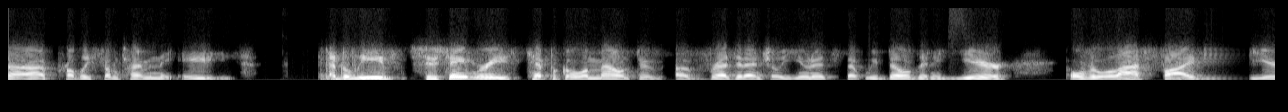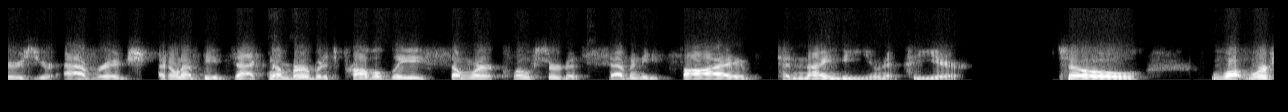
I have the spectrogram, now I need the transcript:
uh, probably sometime in the 80s. I believe Sault Ste. Marie's typical amount of, of residential units that we build in a year over the last five years, your average, I don't have the exact number, but it's probably somewhere closer to 75 to 90 units a year. So, what we're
